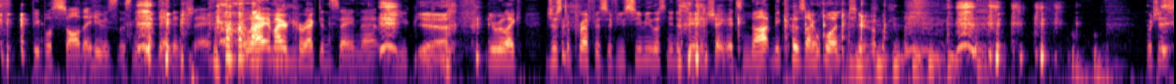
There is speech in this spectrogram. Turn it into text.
people saw that he was listening to Dan and Shay." Would I, am I correct in saying that? Like you, Yeah. You were like, just to preface, if you see me listening to Dan and Shay, it's not because I want to. Which is,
